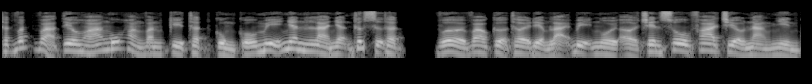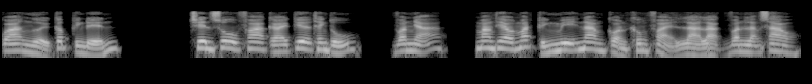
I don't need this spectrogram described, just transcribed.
thật vất vả tiêu hóa ngũ hoàng văn kỳ thật cùng cố mỹ nhân là nhận thức sự thật, vừa vào cửa thời điểm lại bị ngồi ở trên sofa chiều nàng nhìn qua người cấp kinh đến. Trên sofa cái kia thanh tú, văn nhã, mang theo mắt kính Mỹ Nam còn không phải là lạc văn lãng sao.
